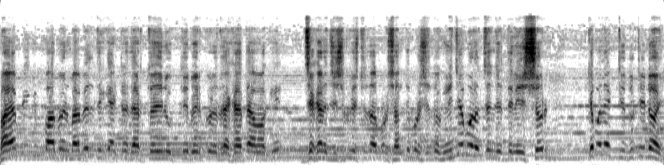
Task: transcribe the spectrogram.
ভাই আপনি কি পারবেন বাইবেল থেকে একটা দ্ব্যর্থহীন উক্তি বের করে দেখাতে আমাকে যেখানে যীশু খ্রিস্ট তারপর শান্তি পরিষদ নিজে বলেছেন যে তিনি ঈশ্বর কেবল একটি দুটি নয়।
